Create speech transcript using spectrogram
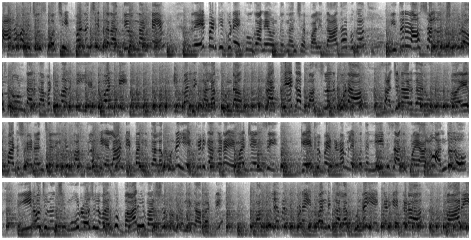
చాలా మంది చూసుకోవచ్చు ఇప్పటి నుంచి ఇంత రద్దీ ఉందంటే రేపటికి కూడా ఎక్కువగానే ఉంటుందని చెప్పాలి. దాదాపుగా ఇతర రాష్ట్రాల నుంచి కూడా వస్తూ ఉంటారు కాబట్టి వాళ్ళకి ఎటువంటి ఇబ్బంది గేట్లు పెట్టడం లేకపోతే నీటి సదుపాయాలు. అందులో ఈ రోజు నుంచి మూడు రోజుల వరకు భారీ వర్షం ఉంటుంది కాబట్టి భక్తులు ఎవరికి కూడా ఇబ్బంది కలగకుండా ఎక్కడికెక్కడ భారీ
